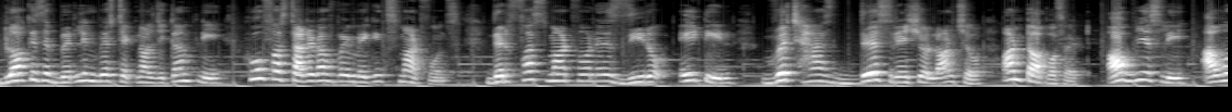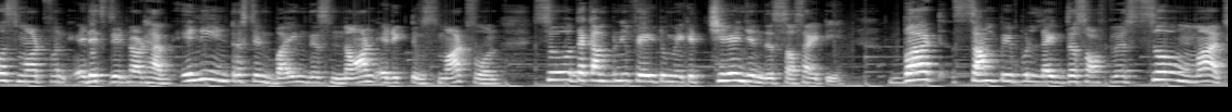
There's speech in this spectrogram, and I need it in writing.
Blloc is a Berlin based technology company who first started off by making smartphones. Their first smartphone is 018, which has this ratio launcher on top of it. Obviously, our smartphone addicts did not have any interest in buying this non addictive smartphone, so the company failed to make a change in this society. But some people liked the software so much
